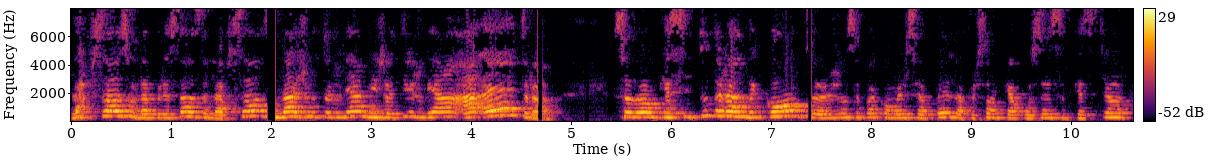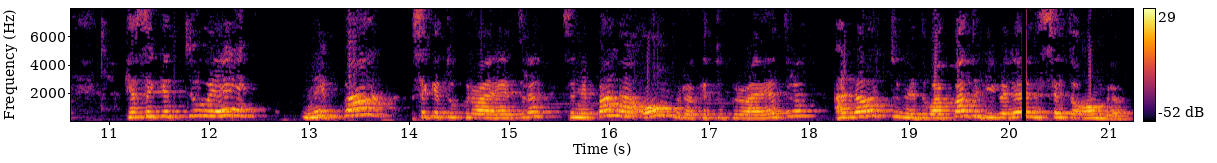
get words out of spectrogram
L'absence ou la présence de l'absence n'ajoute rien, ni retire rien à être. Donc, si tu te rends compte, je ne sais pas comment elle s'appelle, la personne qui a posé cette question, que ce que tu es n'est pas ce que tu crois être, ce n'est pas la ombre que tu crois être, alors tu ne dois pas te libérer de cette ombre.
